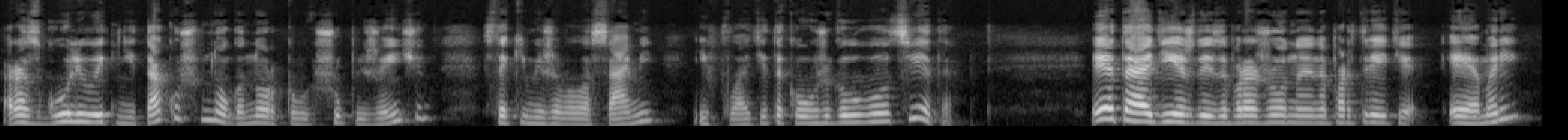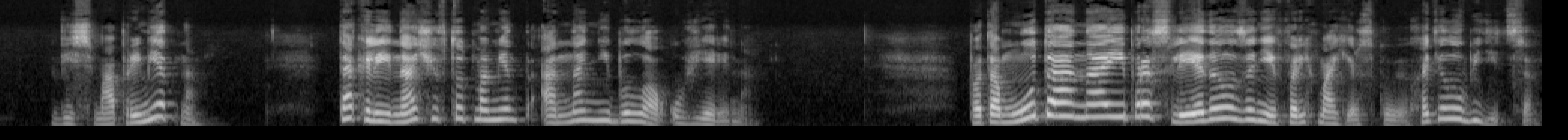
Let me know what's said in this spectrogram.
разгуливает не так уж много норковых шуб и женщин с такими же волосами и в платье такого же голубого цвета. Эта одежда, изображенная на портрете Эмори, весьма приметна. Так или иначе, в тот момент она не была уверена. Потому-то она и проследовала за ней в парикмахерскую, хотела убедиться.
